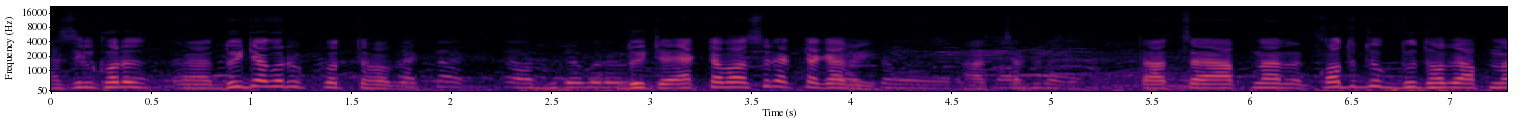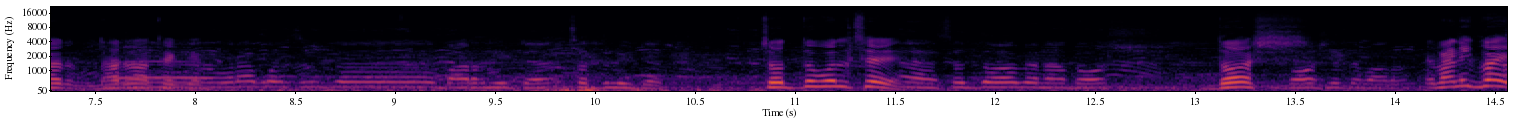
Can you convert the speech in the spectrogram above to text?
হাসিল খরচ দুইটা গরু করতে হবে? দুইটা একটা বাছুর একটা গাবি আচ্ছা। তা আচ্ছা আপনার কতটুক দুধ হবে আপনার ধারণা থেকে? ওরা বলছে বারো লিটার চোদ্দ লিটার। চোদ্দ বলছে? হ্যাঁ চোদ্দ হবে না দশ। দশ? মানিক ভাই?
